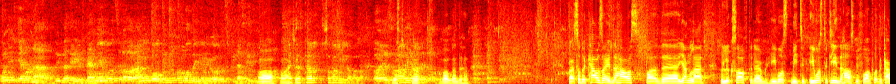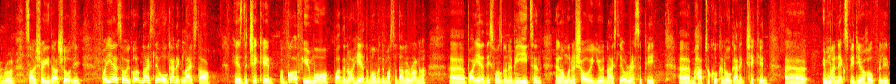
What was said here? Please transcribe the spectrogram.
ওনে এখন না দুইটা দেই আমি এখন চলা আমি কখন কোন বন্ধ হই যাবে ও স্পিড আছে অঁ অঁ আচ্ছা তার সভা করিলা ভালো ওই Well, go on, go on. Right, so the cows are in the house, but the young lad who looks after them, he wants me to he wants to clean the house before I put the camera on. So I'll show you that shortly. But yeah, so we've got a nice little organic lifestyle. Here's the chicken. I've got a few more, but they're not here at the moment. They must have done a runner. Uh, but yeah, this one's going to be eaten, and I'm going to show you a nice little recipe um, how to cook an organic chicken uh, in my next video, hopefully.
